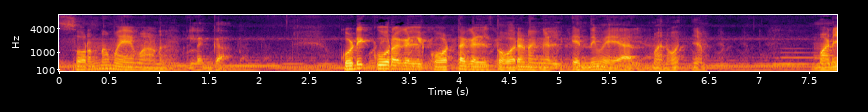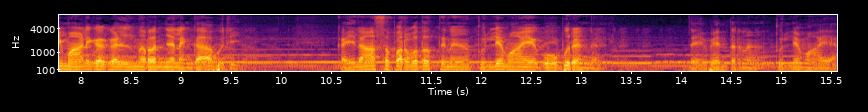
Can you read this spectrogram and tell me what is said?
സ്വർണമയമാണ് ലങ്ക. കൊടിക്കൂറകൾ കോട്ടകൾ തോരണങ്ങൾ എന്നിവയാൽ മനോജ്ഞം. മണിമാളികകൾ നിറഞ്ഞ ലങ്കാപുരി. കൈലാസപർവതത്തിന് തുല്യമായ ഗോപുരങ്ങൾ. ദേവേന്ദ്രന് തുല്യമായ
